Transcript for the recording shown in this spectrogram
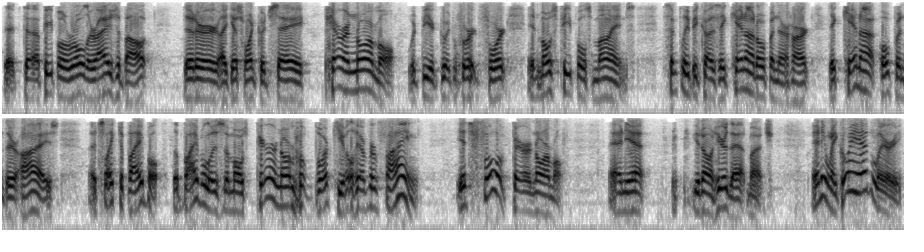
that uh, people roll their eyes about that are, I guess one could say, paranormal would be a good word for it in most people's minds simply because they cannot open their heart, they cannot open their eyes. It's like the Bible. The Bible is the most paranormal book you'll ever find. It's full of paranormal. And yet you don't hear that much. Anyway, go ahead, Larry,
